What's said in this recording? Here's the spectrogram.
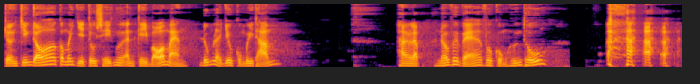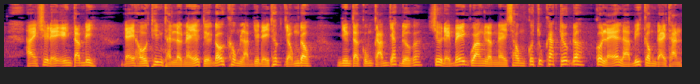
Trận chiến đó có mấy vị tu sĩ Nguyên Anh Kỳ bỏ mạng, đúng là vô cùng bi thảm. Hàng Lập nói với vẻ vô cùng hứng thú. Hàng sư đệ yên tâm đi, đại hội thiên thành lần này tuyệt đối không làm cho đệ thất vọng đâu. Nhưng ta cũng cảm giác được sư đệ bế quan lần này xong có chút khác trước đó, có lẽ là bí công đại thành.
